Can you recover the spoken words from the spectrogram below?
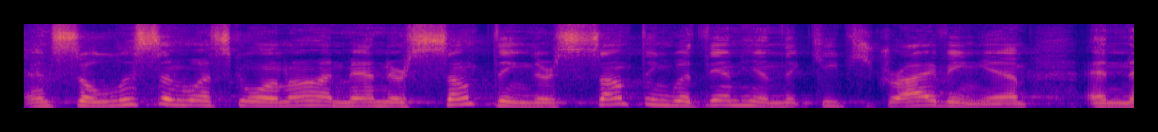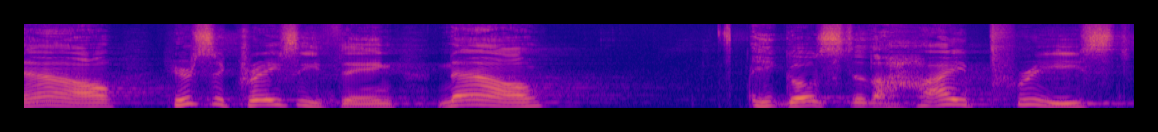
And so listen what's going on, man. There's something, there's something within him that keeps driving him. And now, here's the crazy thing. Now he goes to the high priest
